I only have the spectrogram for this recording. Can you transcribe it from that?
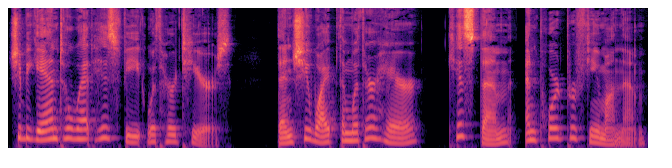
she began to wet his feet with her tears. Then she wiped them with her hair, kissed them, and poured perfume on them.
